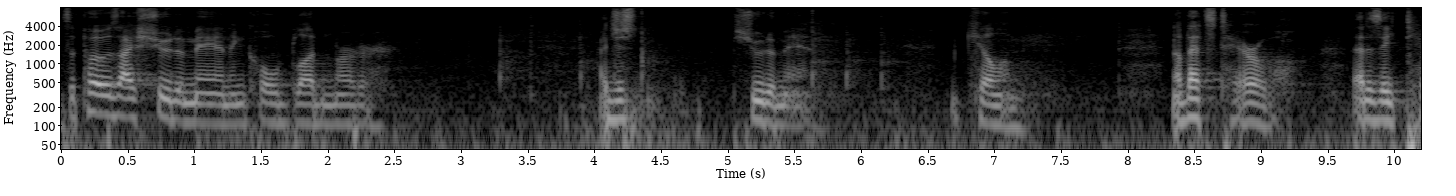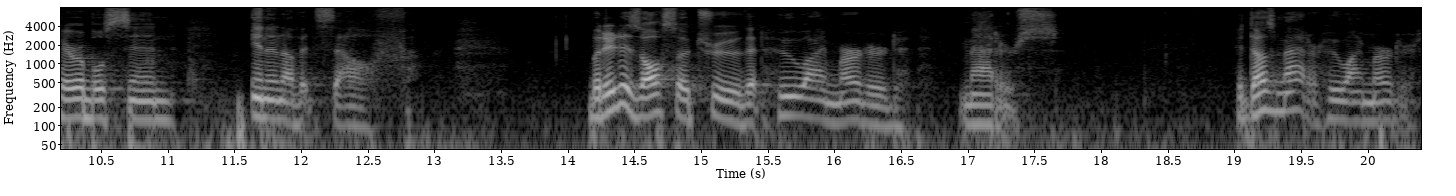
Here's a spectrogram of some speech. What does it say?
Suppose I shoot a man in cold blood murder. I just shoot a man and kill him. Now that's terrible. That is a terrible sin in and of itself. But it is also true that who I murdered matters. It does matter who I murdered.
